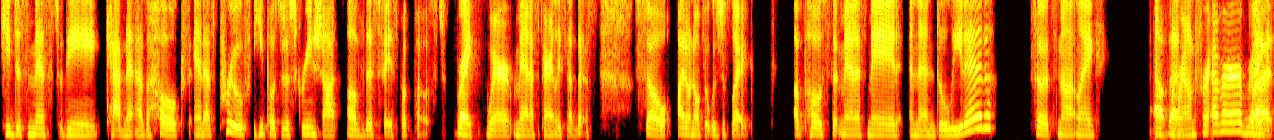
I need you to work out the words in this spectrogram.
he dismissed the cabinet as a hoax. And as proof, he posted a screenshot of this Facebook post Right. where Mannis apparently said this. So I don't know if it was just like a post that Mannis made and then deleted. So it's not like Out there. around forever, Right. but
